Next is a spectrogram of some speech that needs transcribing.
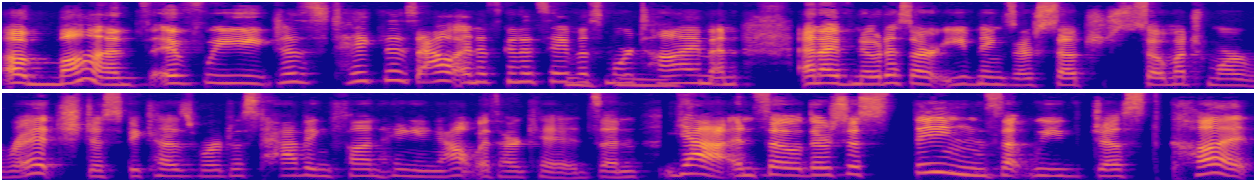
a month if we just take this out and it's going to save mm-hmm. us more mm-hmm. time. And, and I've noticed our evenings are such, so much more rich just because we're just having fun hanging out with our kids. And yeah. And so there's just things that we've just cut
